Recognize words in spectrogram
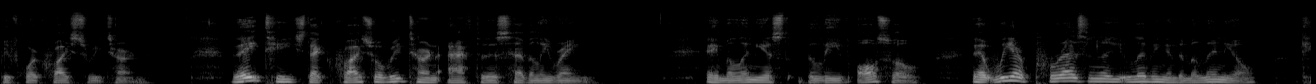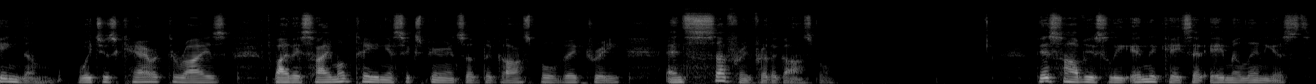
before Christ's return. They teach that Christ will return after this heavenly reign. Amillennialists believe also that we are presently living in the millennial kingdom, which is characterized by the simultaneous experience of the gospel victory and suffering for the gospel. This obviously indicates that amillennialists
